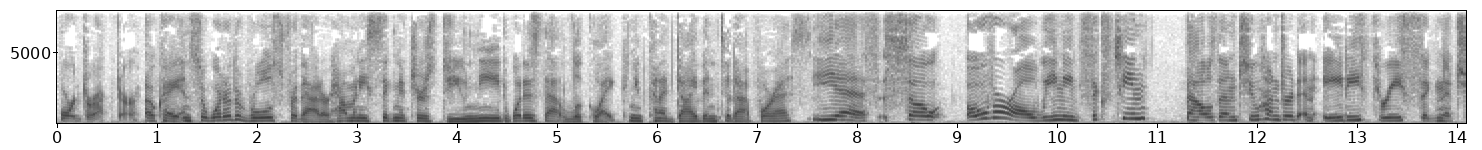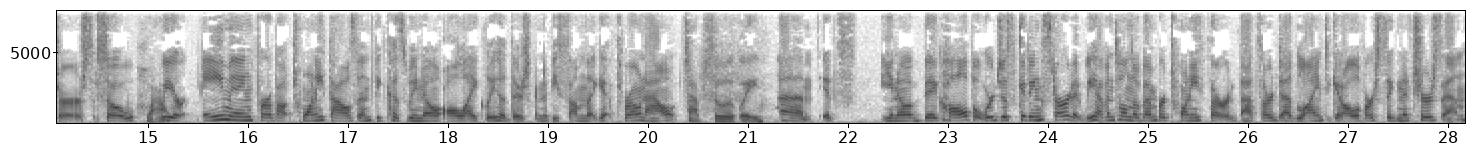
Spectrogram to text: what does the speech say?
board director. Okay, and so what are the rules for that, or how many signatures do you need? What does that look like? Can you kind of dive into that for us? Yes. So overall, we need 16,283 signatures. So Wow. we are aiming for about 20,000 because we know all likelihood there's going to be some that get thrown out. Absolutely. Um, it's you know a big haul, but we're just getting started. We have until November 23rd. That's our deadline to get all of our signatures in.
